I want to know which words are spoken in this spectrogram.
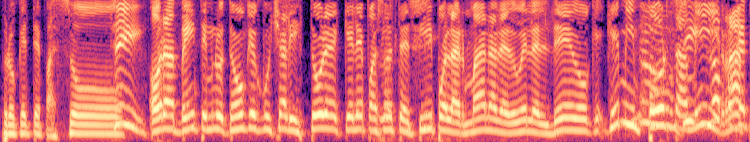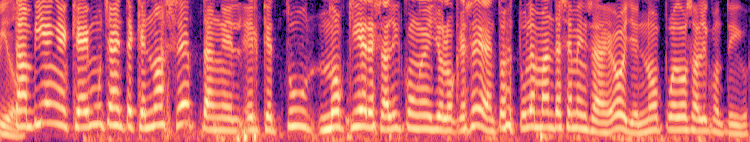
pero ¿qué te pasó? Sí. Ahora 20 minutos, tengo que escuchar la historia de qué le pasó a este tipo, la hermana le duele el dedo, ¿qué, qué me importa a Sí, mí? no, Rápido. También es que hay mucha gente que no aceptan el, el que tú no quieres salir con ellos, lo que sea. Entonces tú le mandas ese mensaje, oye, no puedo salir contigo.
